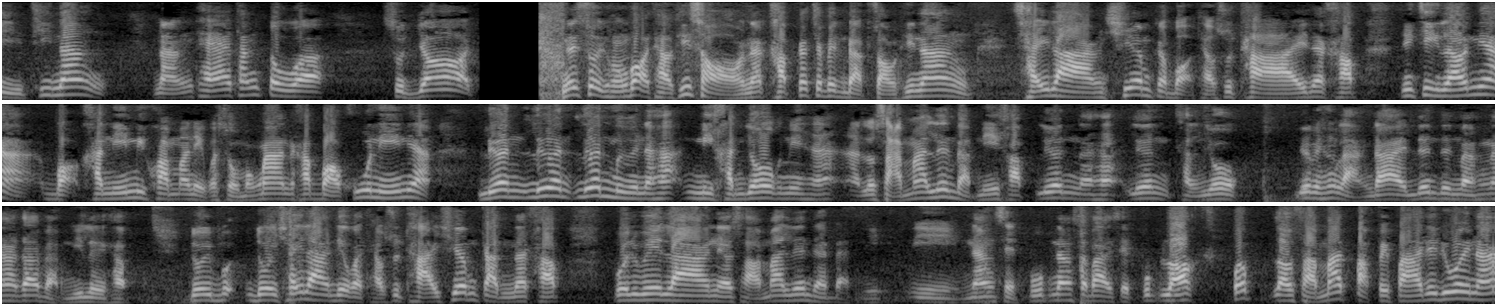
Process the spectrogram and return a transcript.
4 ที่นั่ง หนังแท้ทั้งตัว สุดยอด ในส่วนของเบาะแถวที่2นะครับก็จะเป็นแบบ 2 ที่นั่งใช้รางเชื่อมกับเบาะแถวสุดท้ายนะครับจริงๆแล้วเนี่ยเบาะคันนี้มีความอเนกประสงค์มากๆนะครับเบาะคู่นี้เนี่ยเลื่อนเลื่อนเลื่อนมือนะฮะมีคันโยกนี่ฮะเราสามารถเลื่อนแบบนี้ครับเลื่อนนะฮะเลื่อนคันโยกเลื่อนไปข้างหลังได้เลื่อนเดินมาข้างหน้าได้แบบนี้เลยครับโดยโดยใช้รางเดียวกับแถวสุดท้ายเชื่อมกันนะครับบริเวณรางเนี่ยสามารถเลื่อนได้แบบนี้นี่นั่งเสร็จปุ๊บนั่งสบายเสร็จปุ๊บล็อกปุ๊บเราสามารถปรับไฟฟ้าได้ด้วยนะ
